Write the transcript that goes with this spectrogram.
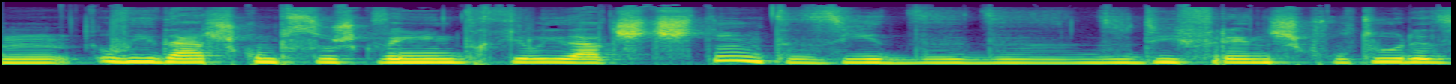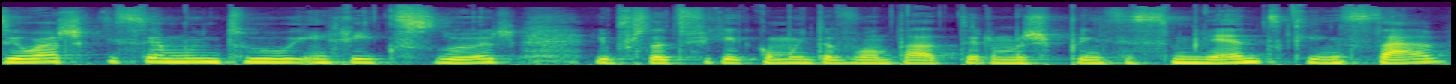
um, lidares com pessoas que vêm de realidades distintas e de, de, de, diferentes culturas, eu acho que isso é muito enriquecedor e, portanto, fiquei com muita vontade de ter uma experiência semelhante, quem sabe.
